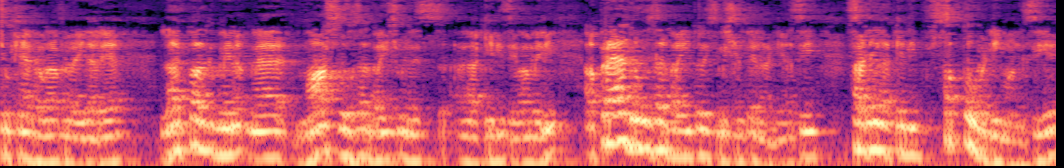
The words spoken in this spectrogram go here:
ਝੂਠੀਆਂ ਖਬਰਾਂ ਫੈਲਾਈ ਜਾ ਰਹੀਆਂ ਲਗਭਗ ਮੇਰਾ- ਮੈਂ ਮਾਰਚ 2022 ਚ ਮੈਨੂੰ ਇਸ ਇਲਾਕੇ ਦੀ ਸੇਵਾ ਮਿਲੀ। ਅਪ੍ਰੈਲ 2022 ਤੋਂ ਇਸ ਮਿਸ਼ਨ ਤੇ ਲੱਗ ਗਿਆ ਸੀ। ਸਾਡੇ ਇਲਾਕੇ ਦੀ ਸਭ ਤੋਂ ਵੱਡੀ ਮੰਗ ਸੀ ਇਹ।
